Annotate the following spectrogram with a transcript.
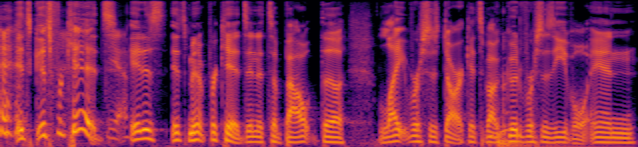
sure. It's it's for kids. Yeah. It is. It's meant for kids, and it's about the light versus dark. It's Mm-hmm. about good versus evil, and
